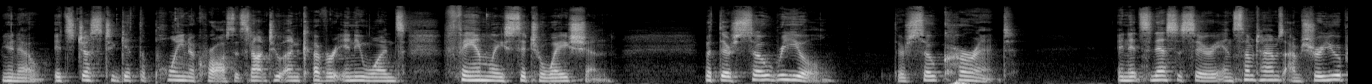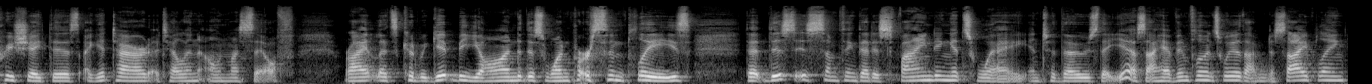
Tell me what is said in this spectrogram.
you know, it's just to get the point across. It's not to uncover anyone's family situation. But they're so real, they're so current, and it's necessary. And sometimes I'm sure you appreciate this. I get tired of telling on myself, right? Let's, could we get beyond this one person, please? That this is something that is finding its way into those that, yes, I have influence with, I'm discipling,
